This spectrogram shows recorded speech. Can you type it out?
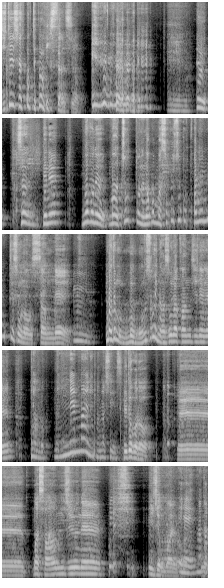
自転車乗って飲みに来てたんですよ。これ、そでね、なんかね、まあちょっとね、なんかまあそこそこ金持ってそうなおっさんで、うん。まあでももうものすごい謎な感じでね。なんか何年前の話ですえ、かだから、えー、まあ30年以上前の。ええなんか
